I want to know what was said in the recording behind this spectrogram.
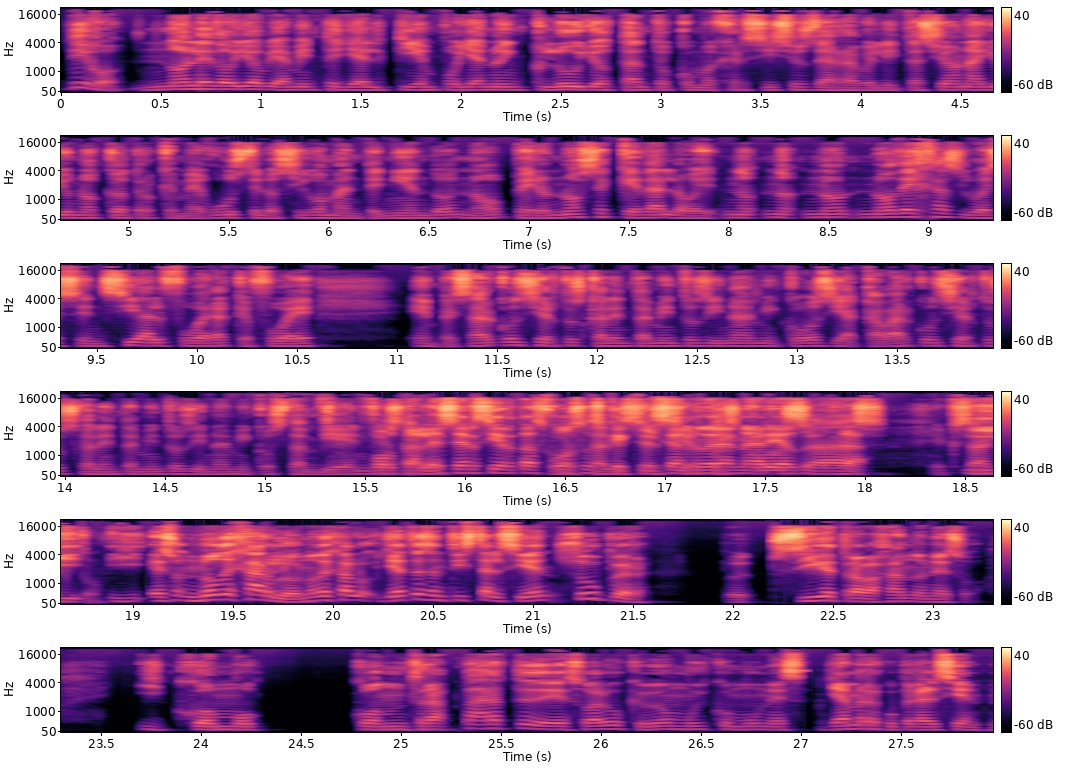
digo, no le doy obviamente ya el tiempo, ya no incluyo tanto como ejercicios de rehabilitación. Hay uno que otro que me gusta y lo sigo manteniendo, ¿no? Pero no se queda lo, no, no, no, no dejas lo esencial fuera, que fue empezar con ciertos calentamientos dinámicos y acabar con ciertos calentamientos dinámicos también. ya Fortalecer sabes. ciertas cosas Fortalecer que quizá no eran áreas. o sea, cosas. Exacto. Y, y eso, no dejarlo, no dejarlo. Ya te sentiste al 100, súper. Pues sigue trabajando en eso. Y como contraparte de eso, algo que veo muy común es, ya me recuperé al 100,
